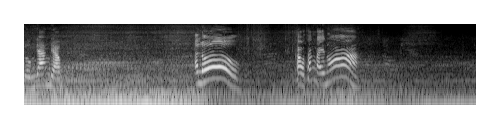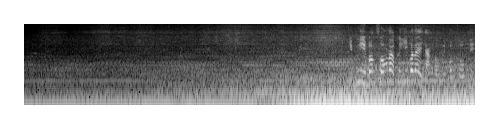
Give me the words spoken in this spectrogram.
หลงย่างเดียวอัลโหลเข้าทางไหนเนาะคลิปนี้เบัง ทรงแล้วคือยี่บ่ได้หยังหรอกนี่เบังทรงนี่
